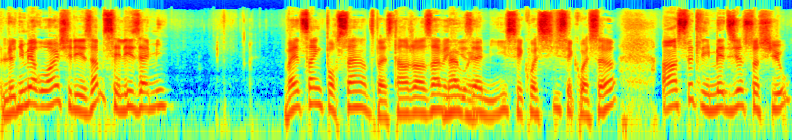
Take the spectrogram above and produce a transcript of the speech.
Le numéro un chez les hommes, c'est les amis. 25% c'est en jasant avec ben les amis, c'est quoi ci, c'est quoi ça. Ensuite, les médias sociaux.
